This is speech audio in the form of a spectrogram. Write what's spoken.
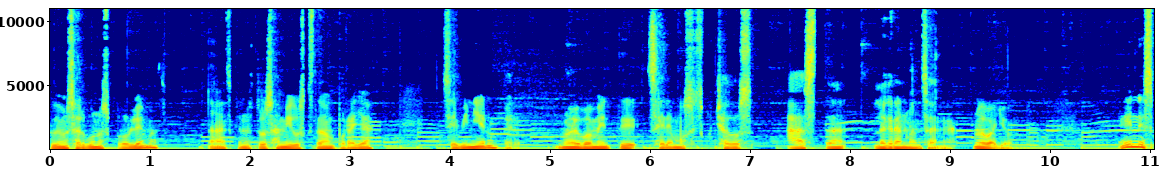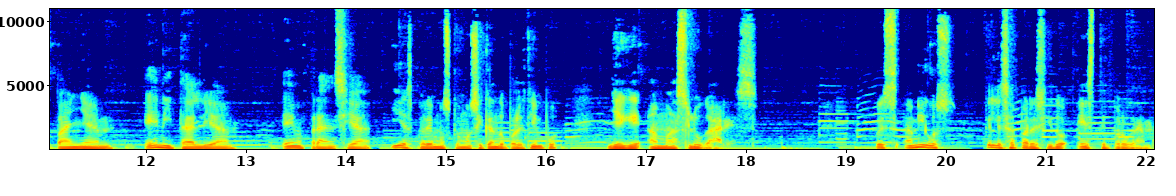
tuvimos algunos problemas. Ah, es que nuestros amigos que estaban por allá se vinieron, pero nuevamente seremos escuchados hasta la Gran Manzana, Nueva York. En España, en Italia, en Francia y esperemos que Musicando por el Tiempo llegue a más lugares. Pues amigos, ¿qué les ha parecido este programa?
